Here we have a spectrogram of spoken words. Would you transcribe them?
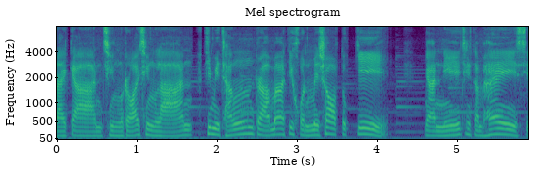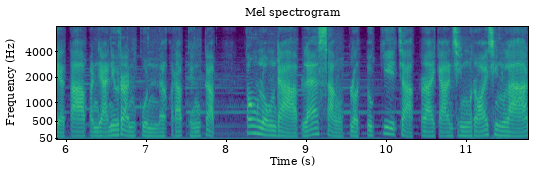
รายการชิงร้อยชิงล้าน ที่มีทั้งดราม่าที่คนไม่ชอบตุกกี้ งานนี้จึงทำให้เสียตาปัญญานิรันดร์กุลนะครับ ถึงกับ ต้องลงดาบและสั่งปลดตุกกี้จากรายการชิงร้อยชิงล้าน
